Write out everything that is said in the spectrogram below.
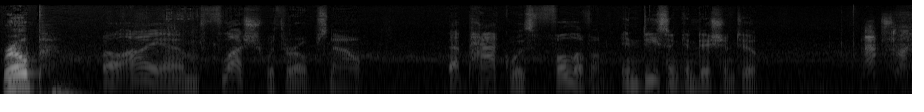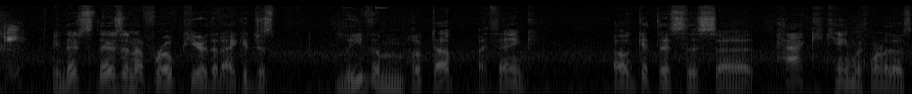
Rope? Well, I am flush with ropes now. That pack was full of them, in decent condition too. That's lucky. I mean, there's there's enough rope here that I could just leave them hooked up. I think. Oh, get this! This uh, pack came with one of those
